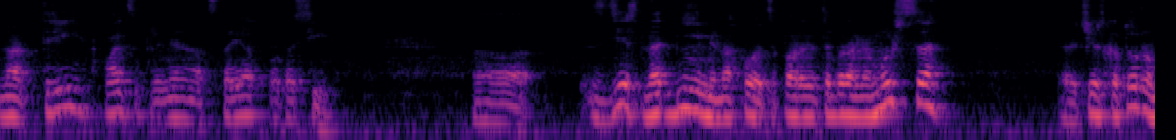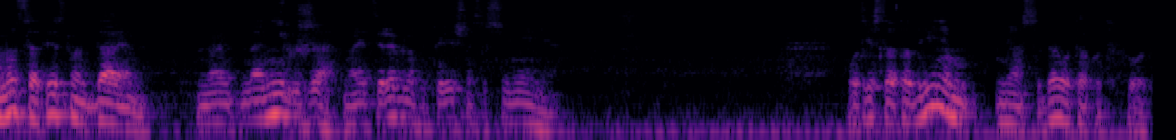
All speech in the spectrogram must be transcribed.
на три пальца примерно отстоят от оси. Э, здесь над ними находится паравертебральная мышца, э, через которую мы, соответственно, давим. На, на них же, на эти реберно-поперечные сочинения. Вот если отодвинем мясо, да, вот так вот, вот,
